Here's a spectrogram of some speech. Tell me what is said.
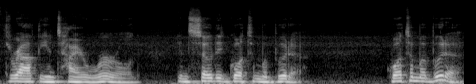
throughout the entire world and so did Gautama Buddha. Gautama Buddha,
